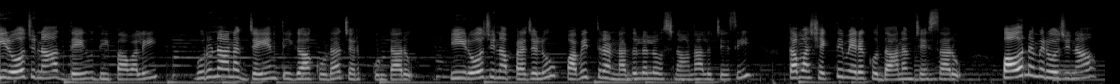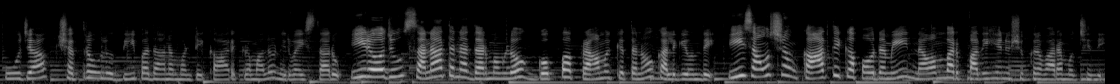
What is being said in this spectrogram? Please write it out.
ఈ రోజున దేవ్ దీపావళి గురునానక్ జయంతిగా కూడా జరుపుకుంటారు. ఈ రోజున ప్రజలు పవిత్ర నదులలో స్నానాలు చేసి తమ శక్తి మేరకు దానం చేస్తారు. పౌర్ణమి రోజున పూజ క్షత్రువులు దీపదానం వంటి కార్యక్రమాలు నిర్వహిస్తారు. ఈ రోజు సనాతన ధర్మంలో గొప్ప ప్రాముఖ్యతను కలిగి ఉంది. ఈ సంవత్సరం కార్తీక పౌర్ణమి నవంబర్ పదిహేను శుక్రవారం వచ్చింది.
